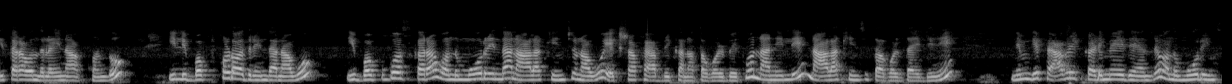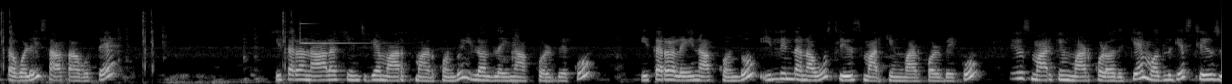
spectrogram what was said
ಈ ಥರ ಒಂದು ಲೈನ್ ಹಾಕ್ಕೊಂಡು ಇಲ್ಲಿ ಬಫ್ ಕೊಡೋದ್ರಿಂದ ನಾವು ಈ ಬಫ್ಗೋಸ್ಕರ ಒಂದು ಮೂರಿಂದ ನಾಲ್ಕು ಇಂಚು ನಾವು ಎಕ್ಸ್ಟ್ರಾ ಫ್ಯಾಬ್ರಿಕನ್ನು ತೊಗೊಳ್ಬೇಕು. ನಾನಿಲ್ಲಿ ನಾಲ್ಕು ಇಂಚು ತೊಗೊಳ್ತಾ ಇದ್ದೀನಿ. ನಿಮಗೆ ಫ್ಯಾಬ್ರಿಕ್ ಕಡಿಮೆ ಇದೆ ಅಂದರೆ ಒಂದು ಮೂರು ಇಂಚ್ ತೊಗೊಳ್ಳಿ, ಸಾಕಾಗುತ್ತೆ. ಈ ಥರ ನಾಲ್ಕು ಇಂಚ್ಗೆ ಮಾರ್ಕ್ ಮಾಡಿಕೊಂಡು ಇಲ್ಲೊಂದು ಲೈನ್ ಹಾಕ್ಕೊಳ್ಬೇಕು. ಈ ಥರ ಲೈನ್ ಹಾಕ್ಕೊಂಡು ಇಲ್ಲಿಂದ ನಾವು ಸ್ಲೀವ್ಸ್ ಮಾರ್ಕಿಂಗ್ ಮಾಡ್ಕೊಳ್ಬೇಕು. ಸ್ಲೀವ್ಸ್ ಮಾರ್ಕಿಂಗ್ ಮಾಡ್ಕೊಳ್ಳೋದಕ್ಕೆ ಮೊದಲಿಗೆ ಸ್ಲೀವ್ಸ್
